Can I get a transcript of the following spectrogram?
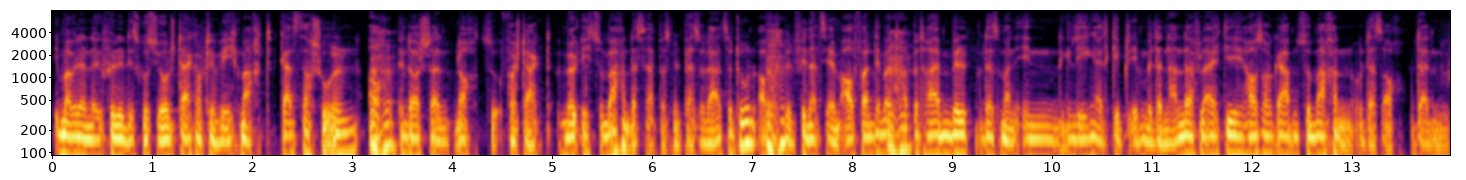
immer wieder eine geführte Diskussion stärker auf den Weg macht, Ganztagsschulen auch mhm. in Deutschland noch zu, verstärkt möglich zu machen. Das hat was mit Personal zu tun, auch was mhm. mit finanziellem Aufwand, den man mhm. betreiben will. Und dass man ihnen die Gelegenheit gibt, eben miteinander vielleicht die Hausaufgaben zu machen und das auch dann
